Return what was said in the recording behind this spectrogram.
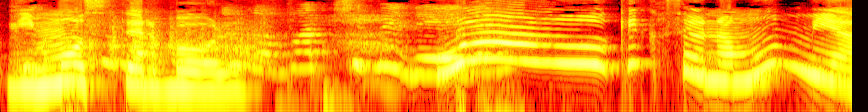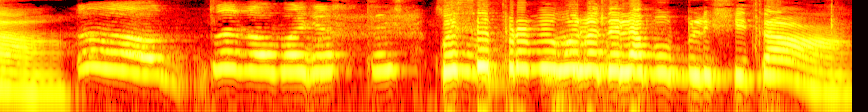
di Monster Ball. Lo facci vedere. Wow, che cos'è una mummia? Oh. Questo è proprio quello della pubblicità.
